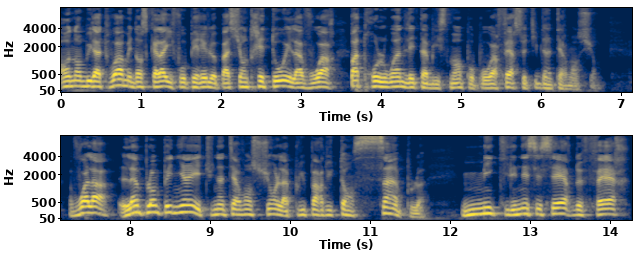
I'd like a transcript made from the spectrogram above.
en ambulatoire, mais dans ce cas-là, il faut opérer le patient très tôt et l'avoir pas trop loin de l'établissement pour pouvoir faire ce type d'intervention. Voilà, l'implant pénien est une intervention la plupart du temps simple, mais qu'il est nécessaire de faire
